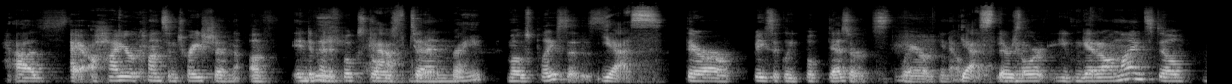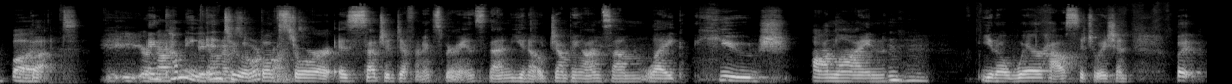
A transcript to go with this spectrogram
has a higher concentration of independent we bookstores to, than right? most places. Yes. There are basically book deserts where, you know, yes, you there's can order, you can get it online still, but, but and not, coming into a, a bookstore is such a different experience than, you know, jumping on some like huge online mm-hmm you know, warehouse situation. But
